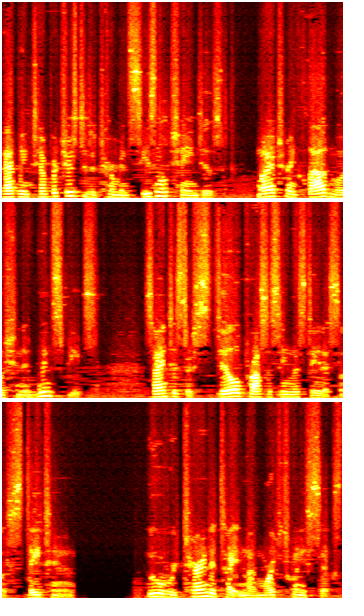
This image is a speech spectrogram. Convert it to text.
mapping temperatures to determine seasonal changes, monitoring cloud motion and wind speeds. Scientists are still processing this data, so stay tuned. We will return to Titan on March 26th,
